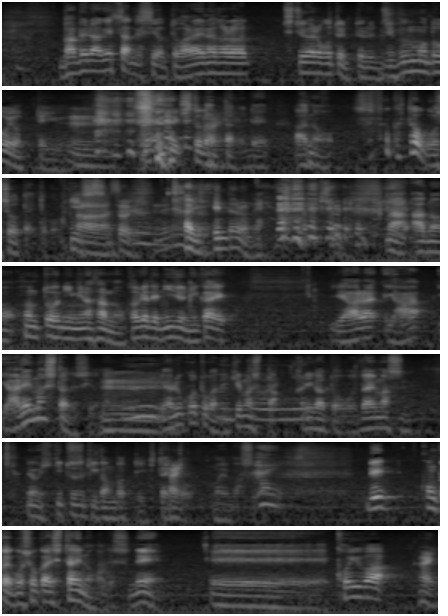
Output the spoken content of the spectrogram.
バーベル上げてたんですよって笑いながら父親のこと言ってる自分もどうよっていうう、ん。人だったので、あのそんな方をご招待とかもいいでああすそうですね。大変だろうね。まああの本当に皆さんのおかげで22回やらややれましたですよね、うん。やることができました。ありがとうございます、でも引き続き頑張っていきたいと思いますが、はい。で今回ご紹介したいのがですねえー、小岩。はい。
